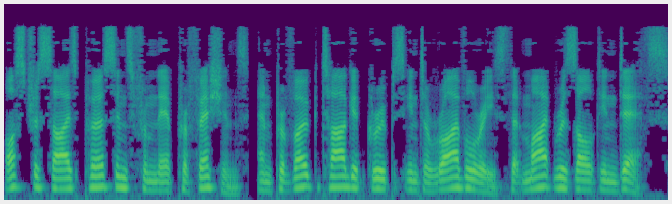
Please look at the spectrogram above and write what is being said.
ostracize persons from their professions, and provoke target groups into rivalries that might result in deaths.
